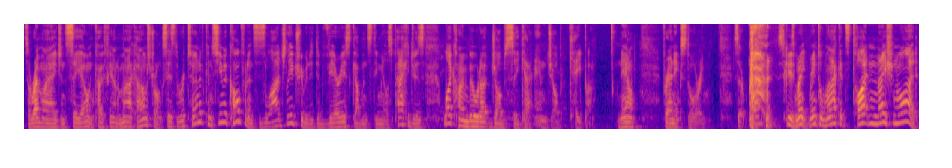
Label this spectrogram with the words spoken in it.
So, Rate My Agent CEO and co-founder Mark Armstrong says the return of consumer confidence is largely attributed to various government stimulus packages like Home Builder, Job Seeker and Job Keeper. Now, for our next story. So, excuse me, rental markets tighten nationwide.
